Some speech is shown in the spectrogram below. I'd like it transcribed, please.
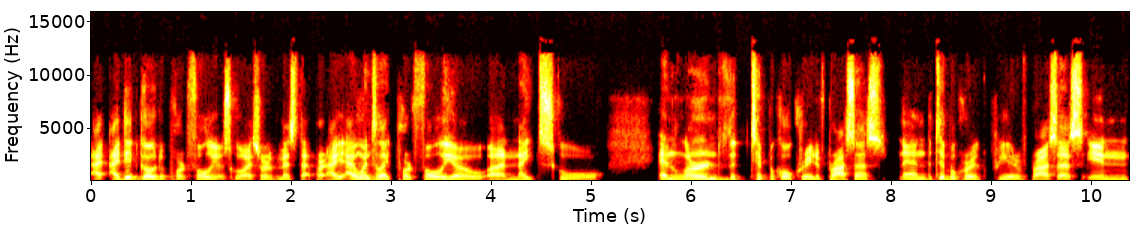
I, I did go to portfolio school. I sort of missed that part. I, I went to like portfolio uh, night school and learned the mm. typical creative process. And the typical creative process in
